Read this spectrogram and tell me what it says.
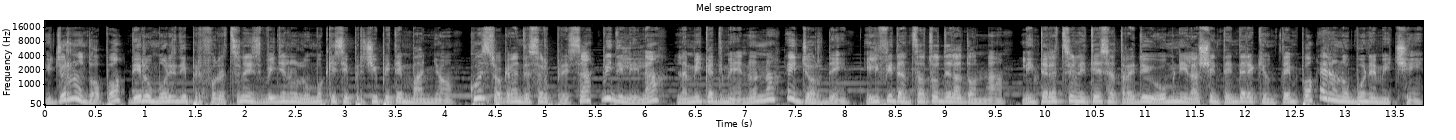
Il giorno dopo, dei rumori di perforazione svegliano l'uomo che si precipita in bagno. Con sua grande sorpresa, vede Lila, l'amica di Menon, e Jordi, il fidanzato della donna. L'interazione tesa tra i due uomini lascia intendere che un tempo erano buoni amici,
